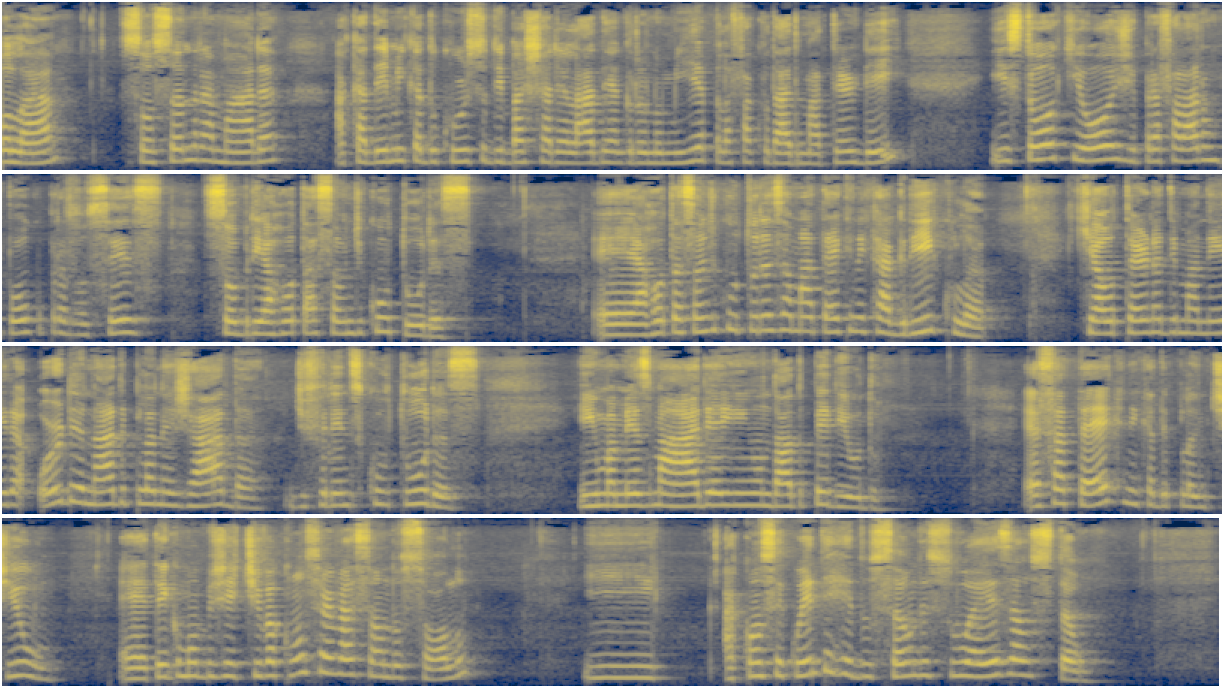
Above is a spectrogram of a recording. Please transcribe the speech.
Olá, sou Sandra Amara, acadêmica do curso de Bacharelado em Agronomia pela Faculdade Mater Dei, e estou aqui hoje para falar um pouco para vocês sobre a rotação de culturas. É, a rotação de culturas é uma técnica agrícola que alterna de maneira ordenada e planejada diferentes culturas em uma mesma área e em um dado período. Essa técnica de plantio é, tem como objetivo a conservação do solo e a consequente redução de sua exaustão.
